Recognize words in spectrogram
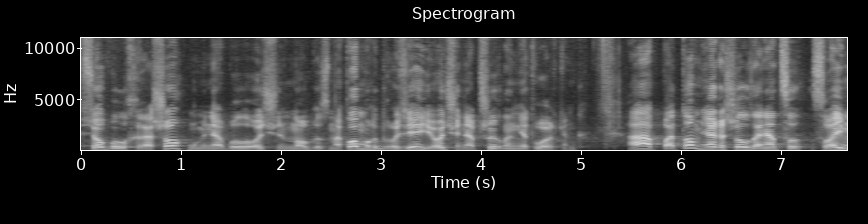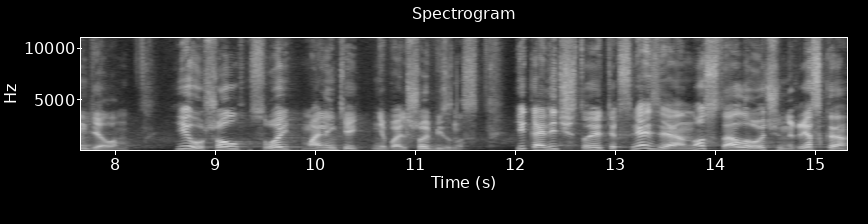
Все было хорошо, у меня было очень много знакомых, друзей и очень обширный нетворкинг. А потом я решил заняться своим делом и ушел в свой маленький небольшой бизнес. И количество этих связей, оно стало очень резко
